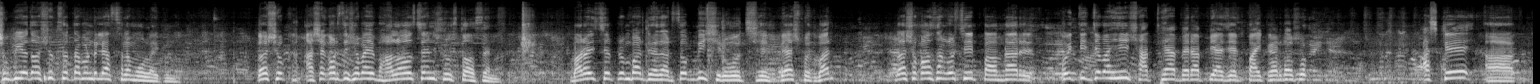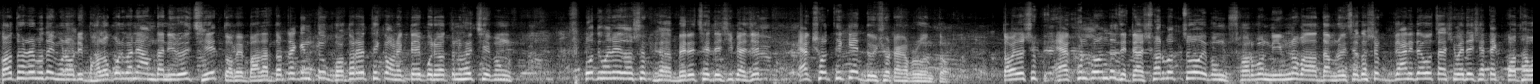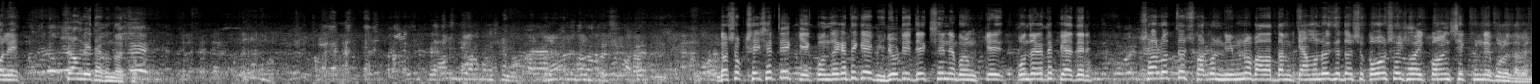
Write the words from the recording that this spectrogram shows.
সুপ্রিয় দর্শক, শ্রোতা মণ্ডলী, আসসালামু আলাইকুম। দর্শক, আশা করছি সবাই ভালো আছেন, সুস্থ আছেন। বারোই সেপ্টেম্বর দু হাজার চব্বিশ, রোজ বৃহস্পতিবার। দর্শক, অবস্থান করছি পাবনার ঐতিহ্যবাহী সাথিয়া বেড়া পেঁয়াজের পাইকার দর্শক। আজকে গত হাটের মতোই মোটামুটি ভালো পরিমাণে আমদানি রয়েছে, তবে বাজার দরটা কিন্তু গত হাটের থেকে অনেকটাই পরিবর্তন হয়েছে এবং প্রতিমানে দর্শক বেড়েছে দেশি পেঁয়াজের একশো থেকে দুইশো টাকা পর্যন্ত। তবে দর্শক, এখন পর্যন্ত যেটা সর্বোচ্চ এবং সর্বনিম্ন বাজার দাম রয়েছে, দর্শক, জানিয়ে দেবো চাষি ভাইদের সাথে কথা বলে সঙ্গেই থাকুন দর্শক। দর্শক, সেই সাথে কে কোন জায়গা থেকে ভিডিওটি দেখছেন এবং কে কোন জায়গাতে পেঁয়াজের সর্বোচ্চ, সর্বনিম্ন বাজার দাম কেমন রয়েছে, দর্শক, অবশ্যই সবাই কমেন্ট সেকশনে বলে যাবেন।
